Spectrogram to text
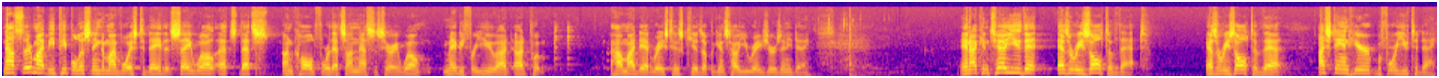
Now, so there might be people listening to my voice today that say, well, that's, that's uncalled for, that's unnecessary. Well, maybe for you, I'd, I'd put how my dad raised his kids up against how you raise yours any day. And I can tell you that as a result of that, as a result of that, I stand here before you today.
